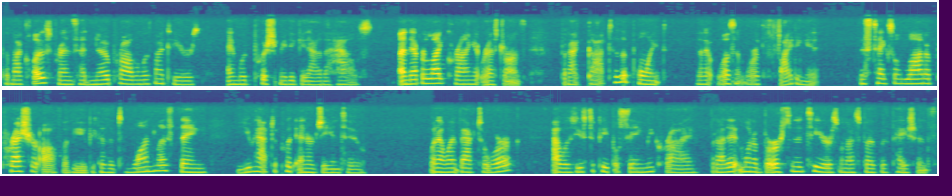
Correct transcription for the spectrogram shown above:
But my close friends had no problem with my tears and would push me to get out of the house. I never liked crying at restaurants, but I got to the point that it wasn't worth fighting it. This takes a lot of pressure off of you because it's one less thing you have to put energy into. When I went back to work, I was used to people seeing me cry, but I didn't want to burst into tears when I spoke with patients.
